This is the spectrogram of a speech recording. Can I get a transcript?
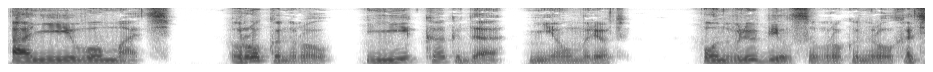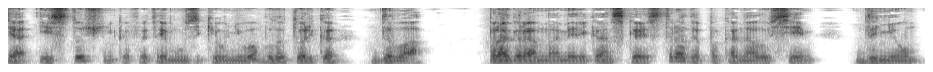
А не его мать. Рок-н-ролл никогда не умрет. Он влюбился в рок-н-ролл, хотя источников этой музыки у него было только два. Программа «Американская эстрада» по каналу 7 днем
